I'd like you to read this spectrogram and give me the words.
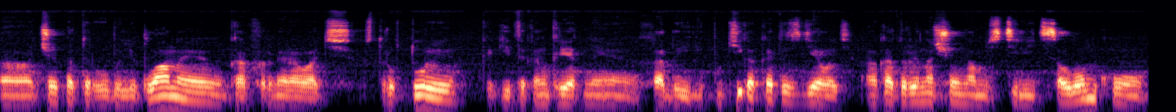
Э, человек, у которого были планы, как формировать структуры, какие-то конкретные ходы и пути, как это сделать, а который начал нам стелить соломку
